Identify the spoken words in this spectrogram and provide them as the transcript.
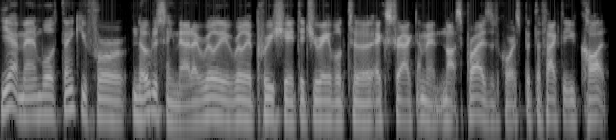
Yeah, man. Well, thank you for noticing that. I really, really appreciate that you're able to extract. I mean, not surprised, of course, but the fact that you caught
